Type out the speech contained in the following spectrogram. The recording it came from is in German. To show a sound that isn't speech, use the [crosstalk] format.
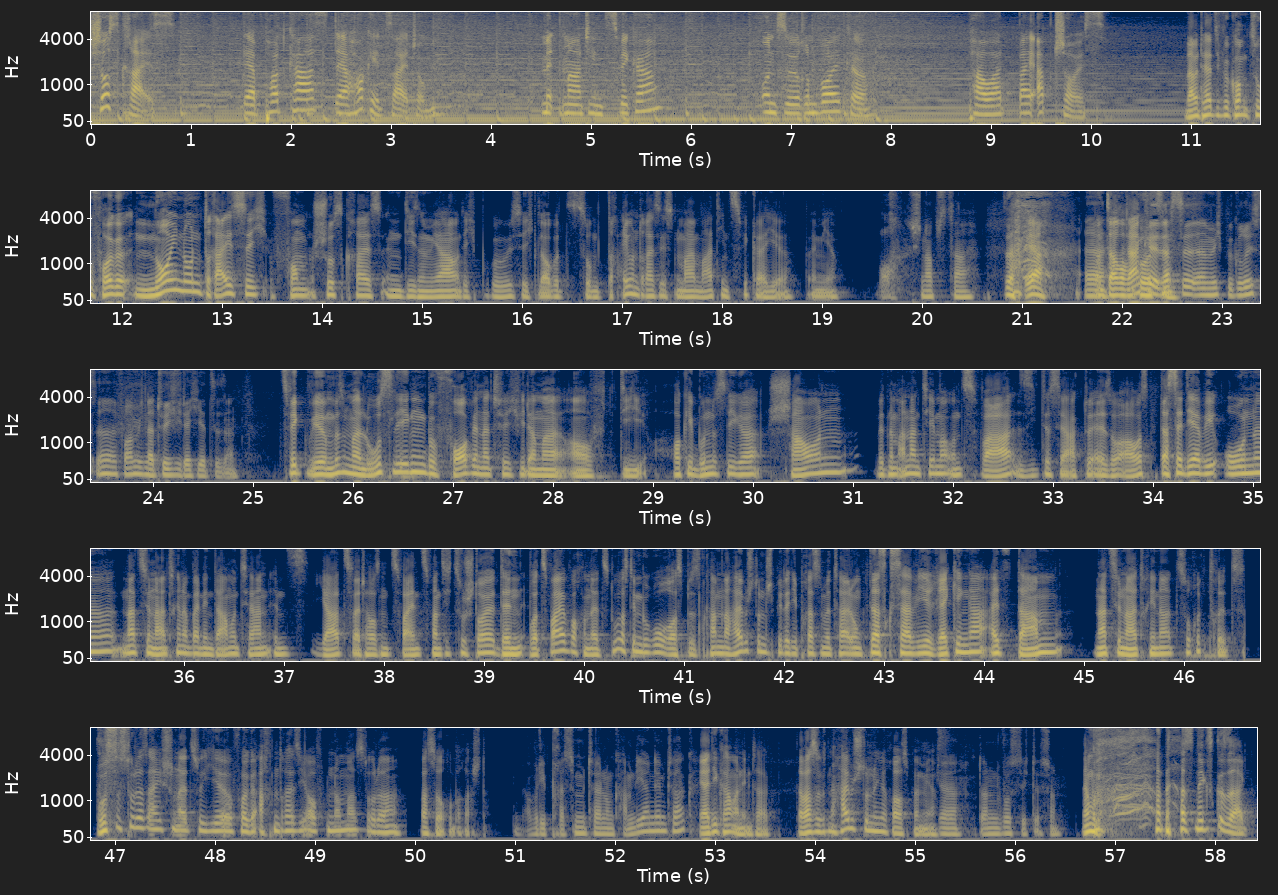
Schusskreis, der Podcast der Hockey-Zeitung. Mit Martin Zwicker und Sören Wolke. Powered by Upchoice. Damit herzlich willkommen zu Folge 39 vom Schusskreis in diesem Jahr. Und ich begrüße, ich glaube, zum 33. Mal Martin Zwicker hier bei mir. Boah, Schnapszahl. [laughs] Ja, äh, Und darauf danke, kurzen. dass du äh, mich begrüßt. Äh, freue mich natürlich wieder hier zu sein. Zwick, wir müssen mal loslegen, bevor wir natürlich wieder mal auf die Hockey-Bundesliga schauen mit einem anderen Thema. Und zwar sieht es ja aktuell so aus, dass der DRB ohne Nationaltrainer bei den Damen und Herren ins Jahr 2022 zusteuert. Denn vor zwei Wochen, als du aus dem Büro raus bist, kam eine halbe Stunde später die Pressemitteilung, dass Xavier Reckinger als Damen-Nationaltrainer zurücktritt. Wusstest du das eigentlich schon, als du hier Folge 38 aufgenommen hast oder warst du auch überrascht? Aber die Pressemitteilung kam die an dem Tag? Ja, die kam an dem Tag. Da warst du eine halbe Stunde hier raus bei mir. Ja, dann wusste ich das schon. Da [laughs] hast nichts gesagt.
